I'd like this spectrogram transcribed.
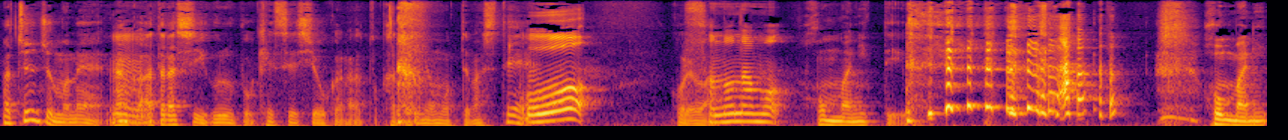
まあ、チュンチュンもねなんか新しいグループを結成しようかなと勝手に思ってまして。うんおおこれは。その名も。ほんまにっていう。ほんまに。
